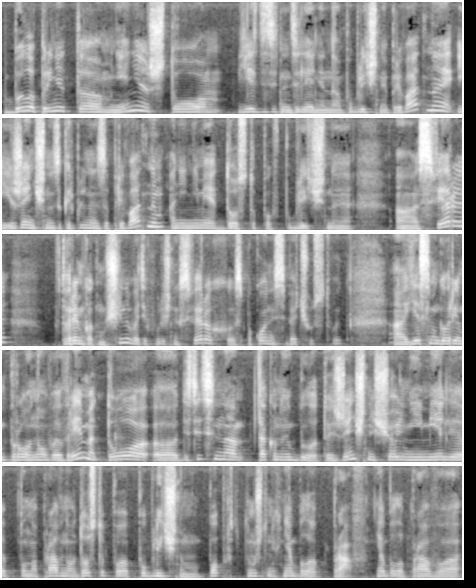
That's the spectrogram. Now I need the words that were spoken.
было принято мнение, что есть действительно деление на публичное и приватное, и женщины закреплены за приватным, они не имеют доступа в публичные э, сферы, в то время как мужчины в этих публичных сферах э, спокойно себя чувствуют. А если мы говорим про новое время, то э, действительно так оно и было. То есть женщины еще не имели полноправного доступа к публичному, попросту потому что у них не было прав. Не было права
